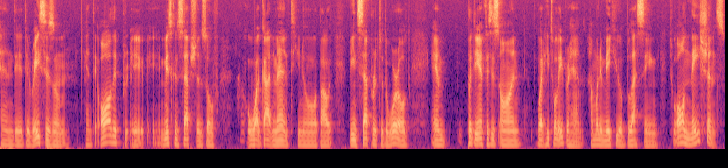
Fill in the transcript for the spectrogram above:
and the, the racism and the, all the uh, misconceptions of what God meant, you know, about being separate to the world and put the emphasis on what he told Abraham I'm going to make you a blessing to all nations.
